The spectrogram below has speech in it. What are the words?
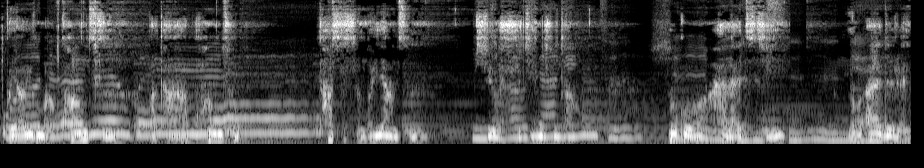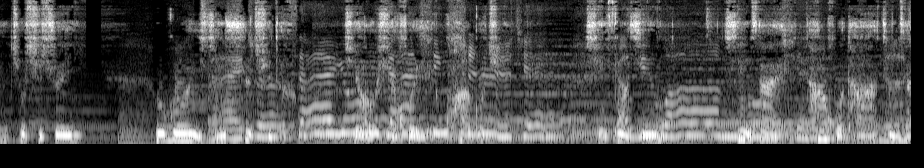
不要用个框子把它框住。他是什么样子，只有时间知道。如果还来得及，有爱的人就去追；如果已经逝去的，就要学会跨过去。请放心，现在他或她正在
